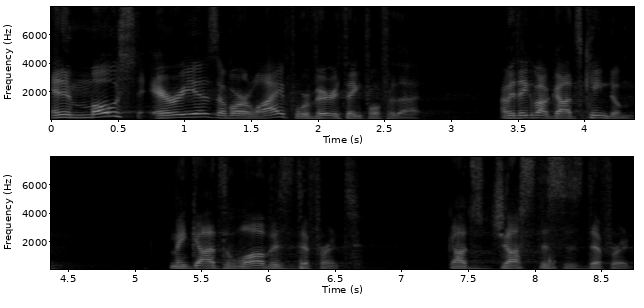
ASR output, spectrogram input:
And in most areas of our life, we're very thankful for that. I mean, think about God's kingdom. I mean, God's love is different. God's justice is different.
